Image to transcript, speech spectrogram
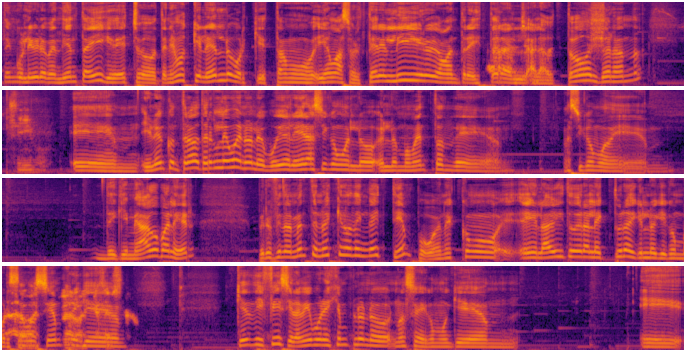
Tengo un libro pendiente ahí que de hecho tenemos que leerlo porque estamos íbamos a sortear el libro, íbamos a entrevistar Ah, al, autor y todo el. Sí, pues. Eh, y lo he encontrado terrible bueno, lo he podido leer así como en, lo- en los momentos de. Así como de. de que me hago para leer. Pero finalmente no es que no tengáis tiempo, weón. Es como es el hábito de la lectura, que es lo que conversamos Claro, siempre, claro, que que, hacerse. que es difícil. A mí, por ejemplo, no, no sé, como que. mm, eh,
